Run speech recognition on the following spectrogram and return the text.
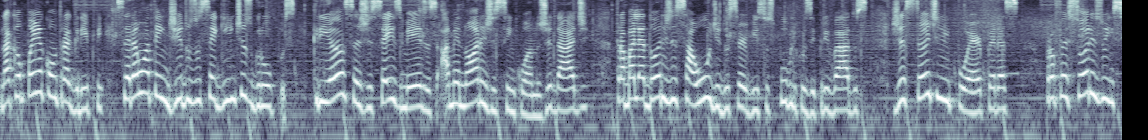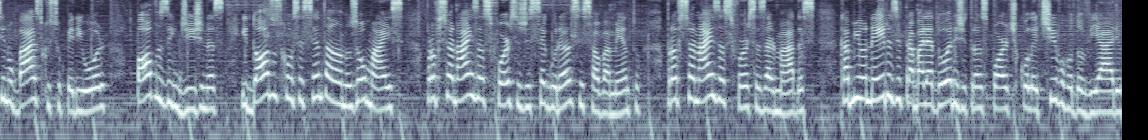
Na campanha contra a gripe, serão atendidos os seguintes grupos: crianças de 6 meses a menores de 5 anos de idade, trabalhadores de saúde dos serviços públicos e privados, gestantes e puérperas, professores do ensino básico e superior, povos indígenas, idosos com 60 anos ou mais, profissionais das forças de segurança e salvamento, profissionais das Forças Armadas, caminhoneiros e trabalhadores de transporte coletivo rodoviário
